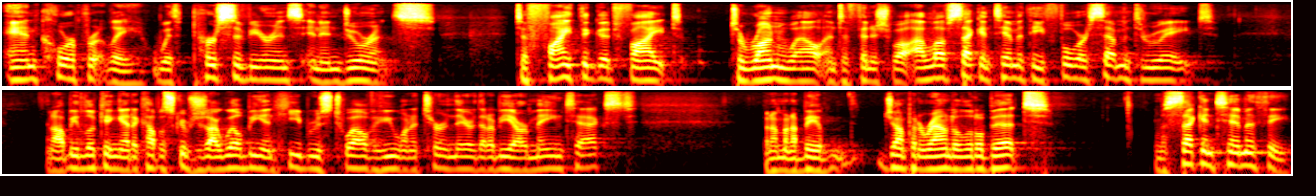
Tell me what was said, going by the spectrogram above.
and corporately with perseverance and endurance to fight the good fight, to run well, and to finish well. I love 2 Timothy 4 7 through 8. And I'll be looking at a couple scriptures. I will be in Hebrews 12 if you want to turn there. That'll be our main text. But I'm going to be jumping around a little bit. 2 Timothy.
